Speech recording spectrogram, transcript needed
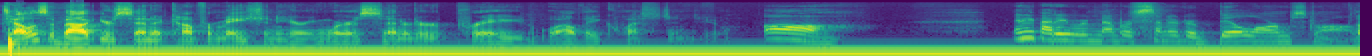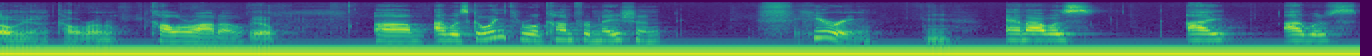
Tell us about your Senate confirmation hearing where a senator prayed while they questioned you. Oh. Anybody remember Senator Bill Armstrong? Oh, yeah, Colorado. Colorado. Yep. Um, I was going through a confirmation hearing, mm. and I was, I, I was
